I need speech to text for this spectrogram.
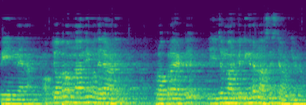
പിന്നെ ഒക്ടോബർ ഒന്നാം തീയതി മുതലാണ് പ്രോപ്പറായിട്ട് ഡിജിറ്റൽ മാർക്കറ്റിങ്ങിന്റെ ക്ലാസ് സ്റ്റാർട്ട് ചെയ്യുന്നത്.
